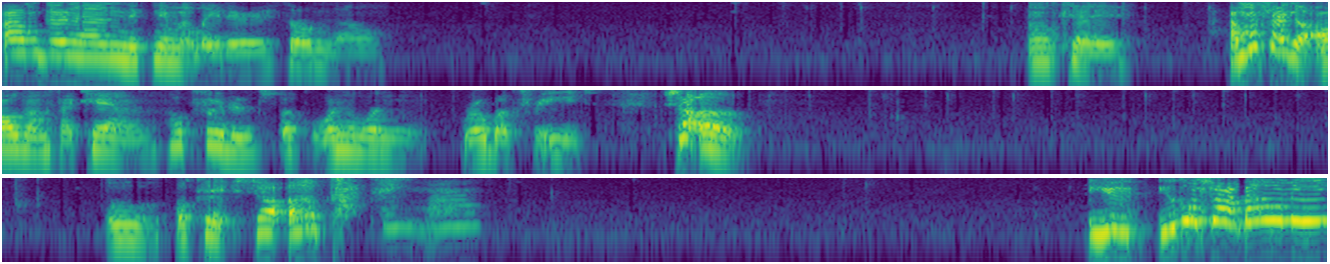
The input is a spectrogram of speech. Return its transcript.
I'm gonna nickname it later, so no. Okay. I'm gonna try to get all of them if I can. Hopefully there's like one one Robux for each. Shut up. Ooh, okay, shut up. God dang, mom. You you gonna try to battle me?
